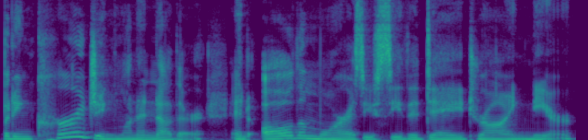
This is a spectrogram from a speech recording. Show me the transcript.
but encouraging one another, and all the more as you see the day drawing near.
